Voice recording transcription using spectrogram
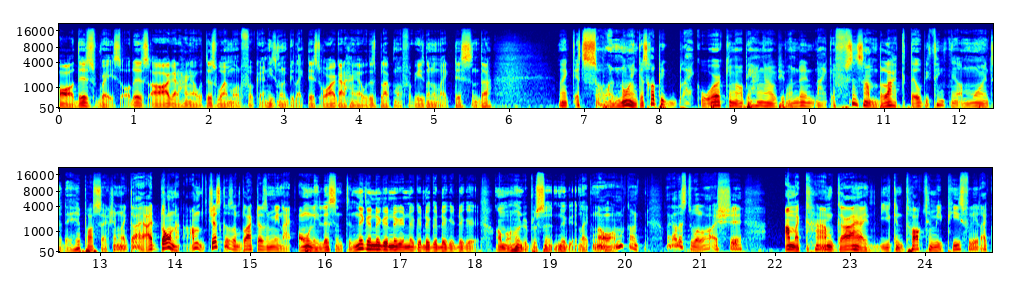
oh this race or this. Oh, I gotta hang out with this white motherfucker and he's gonna be like this, or I gotta hang out with this black motherfucker. He's gonna like this and that. Like it's so annoying because I'll be like working, I'll be hanging out with people, and then like if since I'm black, they'll be thinking I'm more into the hip hop section. I'm like, guy, I don't. I'm just because I'm black doesn't mean I only listen to nigga, nigga, nigga, nigga, nigga, nigga, nigga. I'm hundred percent nigga. Like no, I'm not gonna. Like I listen to a lot of shit. I'm a calm guy. You can talk to me peacefully. Like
